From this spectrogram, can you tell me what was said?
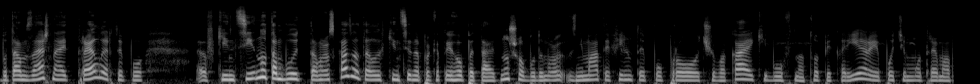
Бо там, знаєш, навіть трейлер, типу, е, в кінці, ну там будуть там розказувати, але в кінці, наприклад, його питають: ну що, будемо знімати фільм, типу, про чувака, який був на топі кар'єри, і потім отримав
